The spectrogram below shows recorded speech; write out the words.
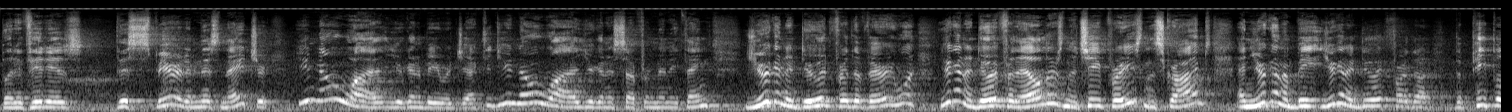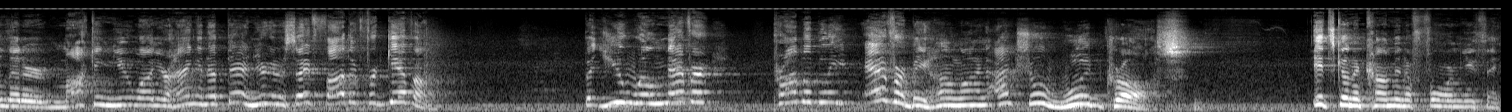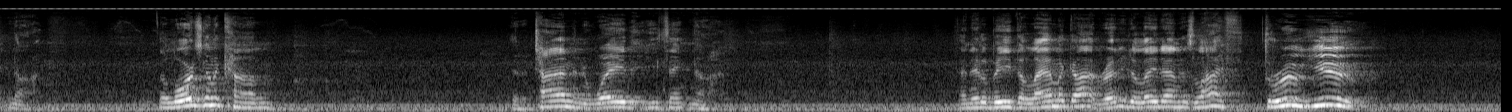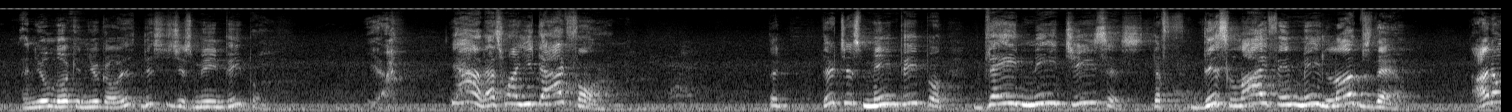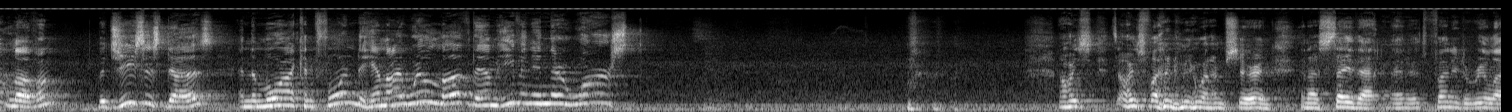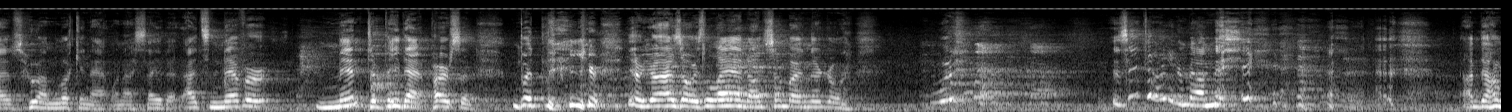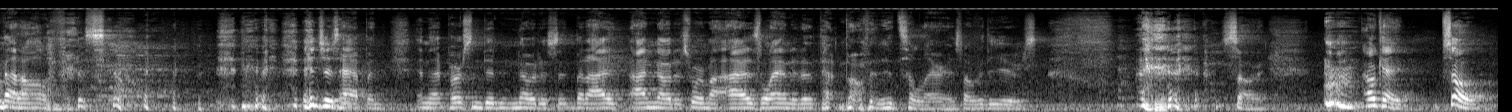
But if it is this spirit and this nature, you know why you're going to be rejected. You know why you're going to suffer many things. You're going to do it for the very one. You're going to do it for the elders and the chief priests and the scribes, and you're going to be you're going to do it for the, the people that are mocking you while you're hanging up there, and you're going to say, Father, forgive them. But you will never probably ever be hung on an actual wood cross. It's going to come in a form you think not. The Lord's going to come at a time and a way that you think not. And it'll be the Lamb of God ready to lay down his life through you. And you'll look and you'll go, this is just mean people. Yeah. Yeah, that's why you died for them. They're, they're just mean people. They need Jesus. The, this life in me loves them. I don't love them, but Jesus does. And the more I conform to Him, I will love them even in their worst. always, it's always funny to me when I'm sharing and I say that, and it's funny to realize who I'm looking at when I say that. It's never meant to be that person. But you, you know, your eyes always land on somebody and they're going, what? Is he talking about me? I'm talking about all of us. it just happened, and that person didn't notice it, but I, I noticed where my eyes landed at that moment. It's hilarious over the years. Sorry. okay, so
